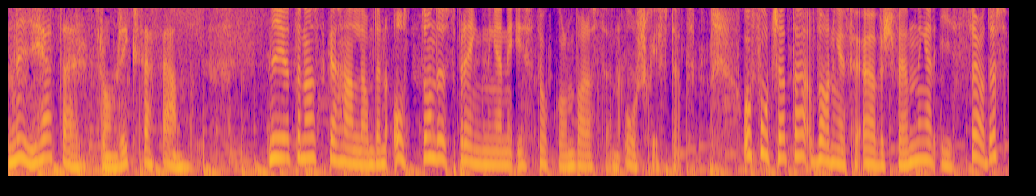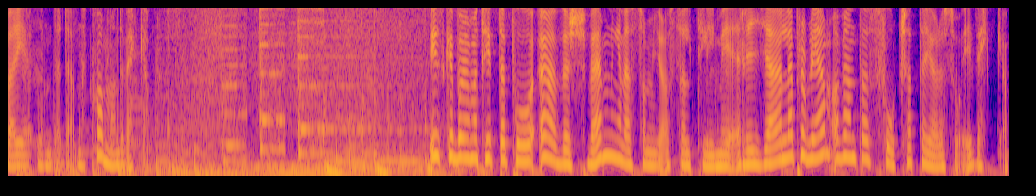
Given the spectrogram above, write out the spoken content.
Nyheter från riks FM. Nyheterna ska handla om den åttonde sprängningen i Stockholm bara sedan årsskiftet. Och fortsatta varningar för översvämningar i södra Sverige under den kommande veckan. Vi ska börja med att titta på översvämningarna som har ställt till med rejäla problem och väntas fortsätta göra så i veckan.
